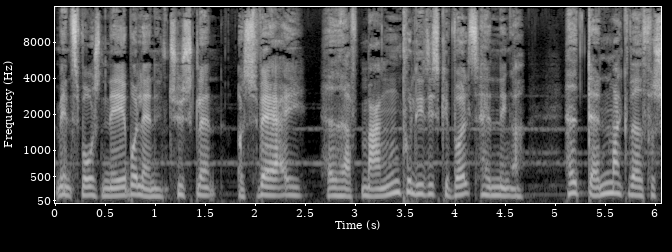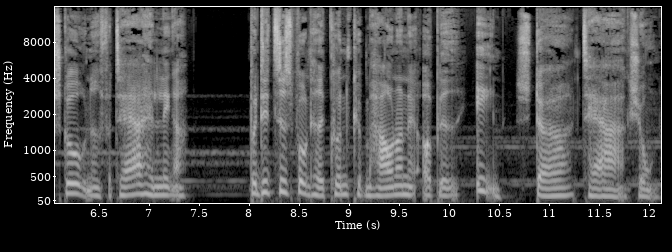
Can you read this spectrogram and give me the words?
Mens vores nabolande Tyskland og Sverige havde haft mange politiske voldshandlinger, havde Danmark været forskånet for terrorhandlinger. På det tidspunkt havde kun københavnerne oplevet én større terroraktion.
